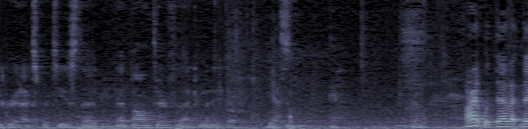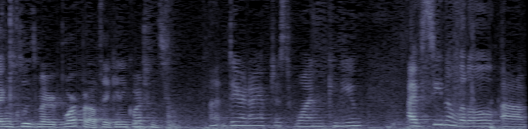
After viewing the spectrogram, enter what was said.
the great expertise that, that volunteer for that committee. Yes. All right, with that, that concludes my report, but I'll take any questions. Uh, Darren, I have just one. Can you, I've seen a little um,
